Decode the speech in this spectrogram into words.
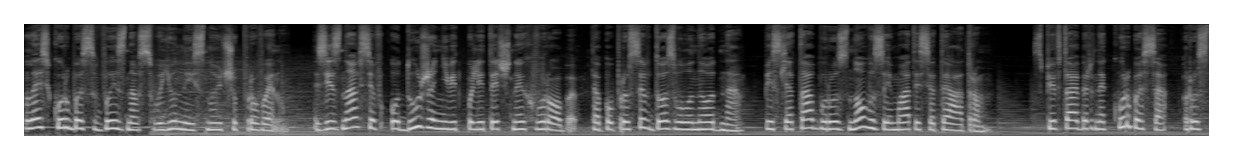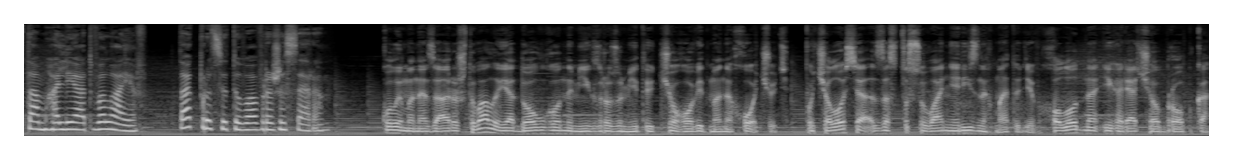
Лесь Курбас визнав свою неіснуючу провину, зізнався в одужанні від політичної хвороби та попросив дозволу на одне після табору знову займатися театром. Співтабірник Курбаса Рустам Галіат Валаєв так процитував режисера. Коли мене заарештували, я довго не міг зрозуміти, чого від мене хочуть. Почалося застосування різних методів: холодна і гаряча обробка,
